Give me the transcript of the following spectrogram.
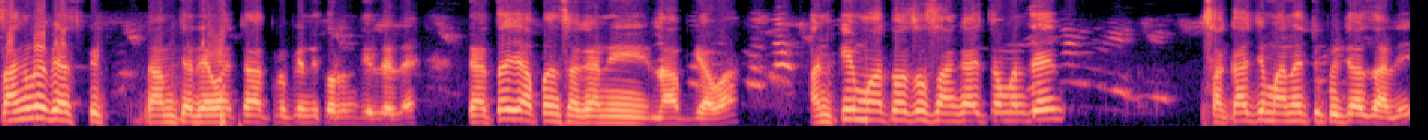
चांगलं व्यासपीठ आमच्या देवाच्या कृपेने करून दिलेलं आहे. त्याचाही आपण सगळ्यांनी लाभ घ्यावा. आणखी महत्वाचं सांगायचं म्हणजे सकाळची मानाची पूजा झाली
